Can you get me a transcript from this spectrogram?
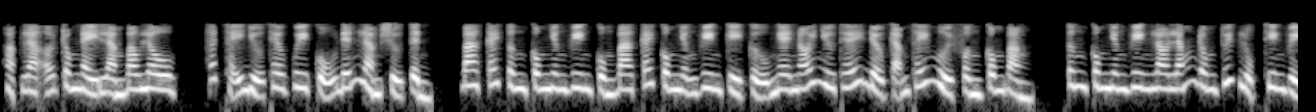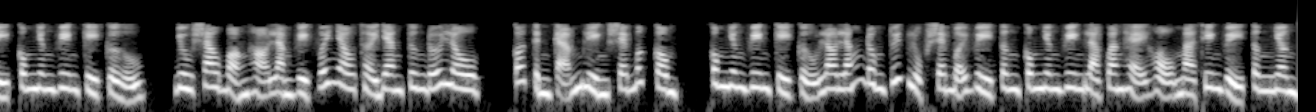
hoặc là ở trong này làm bao lâu, hết thảy dựa theo quy củ đến làm sự tình. Ba cái tân công nhân viên cùng ba cái công nhân viên kỳ cựu nghe nói như thế đều cảm thấy 10 phần công bằng, tân công nhân viên lo lắng đông tuyết lục thiên vị công nhân viên kỳ cựu, dù sao bọn họ làm việc với nhau thời gian tương đối lâu, có tình cảm liền sẽ bất công, công nhân viên kỳ cựu lo lắng đông tuyết lục sẽ bởi vì tân công nhân viên là quan hệ hộ mà thiên vị tân nhân,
